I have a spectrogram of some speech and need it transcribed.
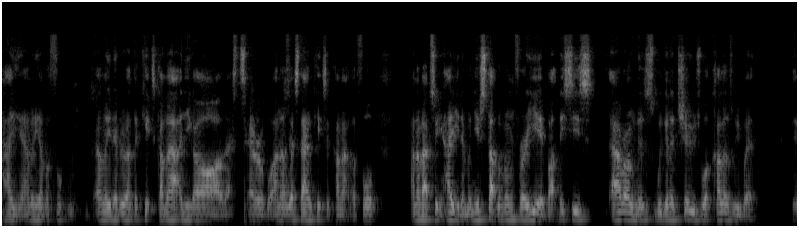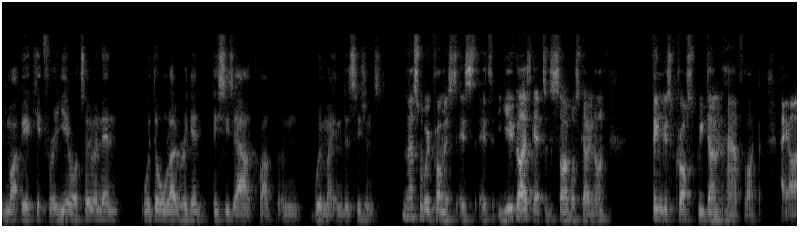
hey, how many other football? I mean, everyone the kits come out and you go, oh, that's terrible. I know West Ham kits have come out before, and I've absolutely hated them. And you're stuck with them for a year. But this is our owners. We're going to choose what colours we wear. It might be a kit for a year or two, and then we'll do all over again. This is our club, and we're making the decisions. And that's what we promised. Is it's you guys get to decide what's going on fingers crossed we don't have like hey our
